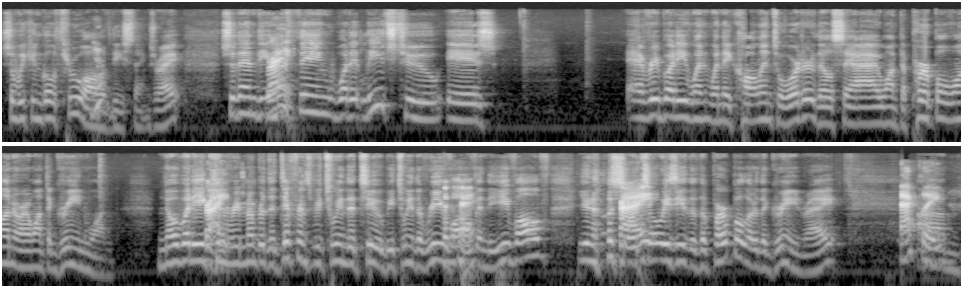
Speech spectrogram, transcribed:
so we can go through all yeah. of these things right? So then the right. other thing what it leads to is everybody when when they call into order, they'll say I want the purple one or I want the green one. Nobody right. can remember the difference between the two, between the revolve okay. and the evolve. You know, so right. it's always either the purple or the green, right? Exactly. Um,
